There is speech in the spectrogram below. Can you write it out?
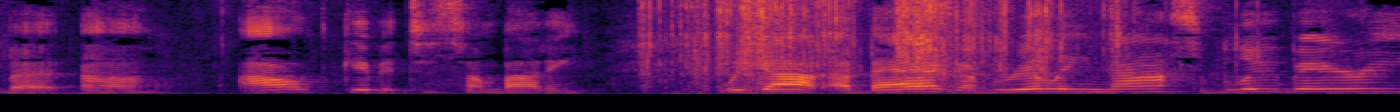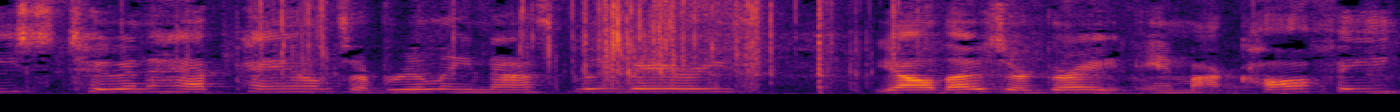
But uh, I'll give it to somebody. We got a bag of really nice blueberries, two and a half pounds of really nice blueberries. Y'all, those are great in my coffee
